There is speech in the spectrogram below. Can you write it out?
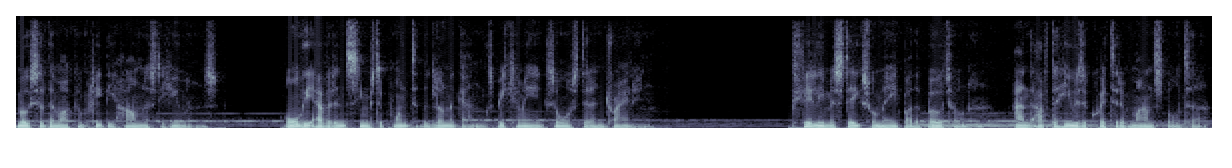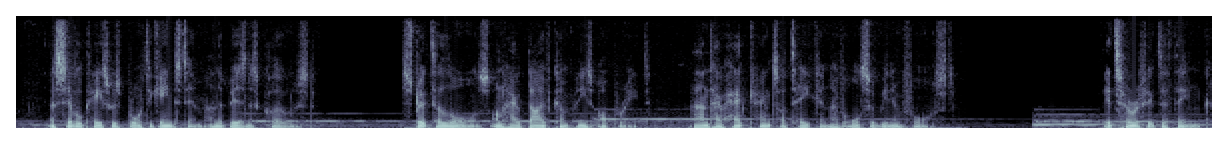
most of them are completely harmless to humans. All the evidence seems to point to the Lonergans becoming exhausted and drowning. Clearly, mistakes were made by the boat owner, and after he was acquitted of manslaughter, a civil case was brought against him and the business closed. Stricter laws on how dive companies operate and how headcounts are taken have also been enforced. It's horrific to think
